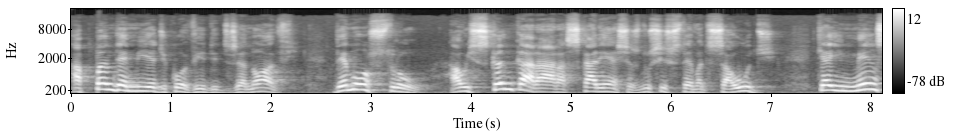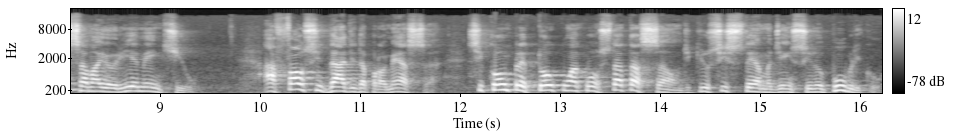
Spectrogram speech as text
A pandemia de Covid-19 demonstrou, ao escancarar as carências do sistema de saúde, que a imensa maioria mentiu. A falsidade da promessa se completou com a constatação de que o sistema de ensino público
